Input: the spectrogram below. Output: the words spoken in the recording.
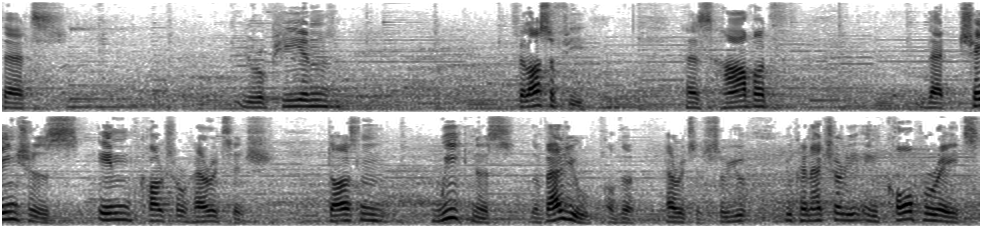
that European philosophy has harbored that changes in cultural heritage doesn't weakness the value of the heritage. So you, you can actually incorporate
